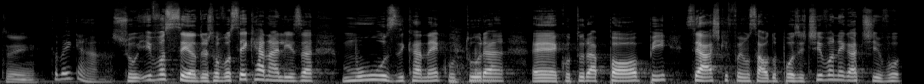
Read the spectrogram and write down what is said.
Sim. Também acho. E você, Anderson, você que analisa música, né, cultura, é, cultura pop, você acha que foi um saldo positivo ou negativo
